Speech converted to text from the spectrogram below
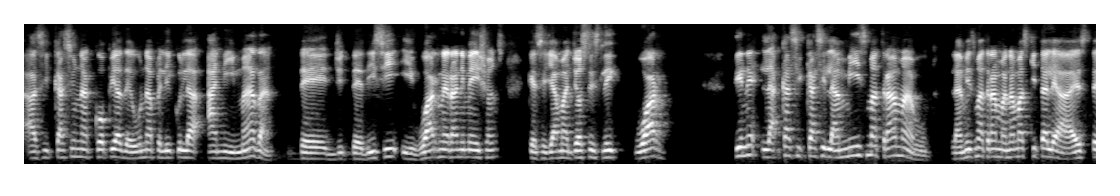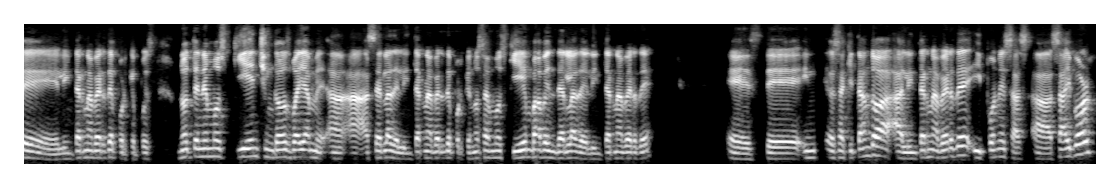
así casi una copia de una película animada de, de DC y Warner Animations que se llama Justice League War. Tiene la, casi, casi la misma trama, la misma trama, nada más quítale a este linterna verde porque pues no tenemos quién chingados vaya a, hacer la de linterna verde porque no sabemos quién va a vender la de linterna verde. Este, o sea, quitando a, linterna verde y pones a Cyborg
